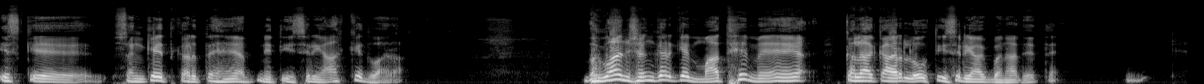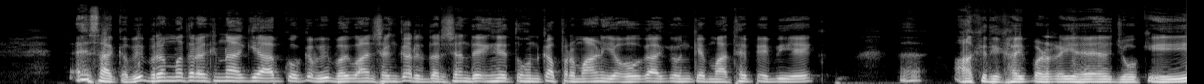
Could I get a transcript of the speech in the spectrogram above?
इसके संकेत करते हैं अपनी तीसरी आँख के द्वारा। भगवान शंकर के माथे में कलाकार लोग तीसरी आँख बना देते हैं। ऐसा कभी भ्रम मत रखना कि आपको कभी भगवान शंकर दर्शन देंगे तो उनका प्रमाण यह होगा कि उनके माथे पे भी एक आँख दिखाई पड़ रही है जो कि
